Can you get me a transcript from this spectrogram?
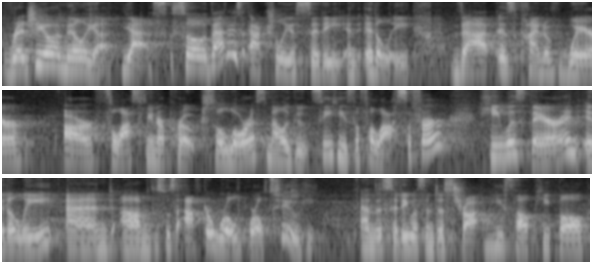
Reggio Emilia, yes. So that is actually a city in Italy. That is kind of where our philosophy and approach. So Loris Malaguzzi, he's a philosopher. He was there in Italy, and um, this was after World War II. He, and the city was in distraught and he saw people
